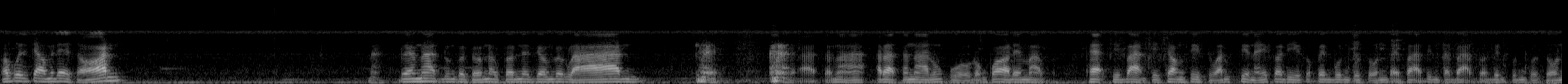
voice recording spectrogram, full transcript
พระพุทธเจ้าไม่ได้สอนนะด้วยอำนาจบุญกุศลเอาตนญาติโยมลูกหลานอาตนาอารัตนาหลวงปู่หลวงพ่อได้มาแพะที่บ้านที่ช่องที่สวนที่ไหนก็ดีก็เป็นบุญกุศลไปพาบินตบาทก็เป็นบุญกุศล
